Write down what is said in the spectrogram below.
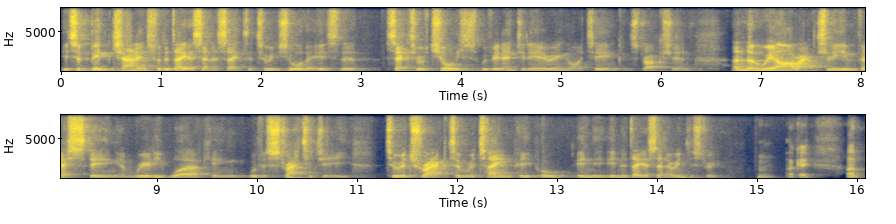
it's a big challenge for the data center sector to ensure that it's the sector of choice within engineering, IT and construction, and that we are actually investing and really working with a strategy to attract and retain people in the in the data center industry. Hmm, okay. Um,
